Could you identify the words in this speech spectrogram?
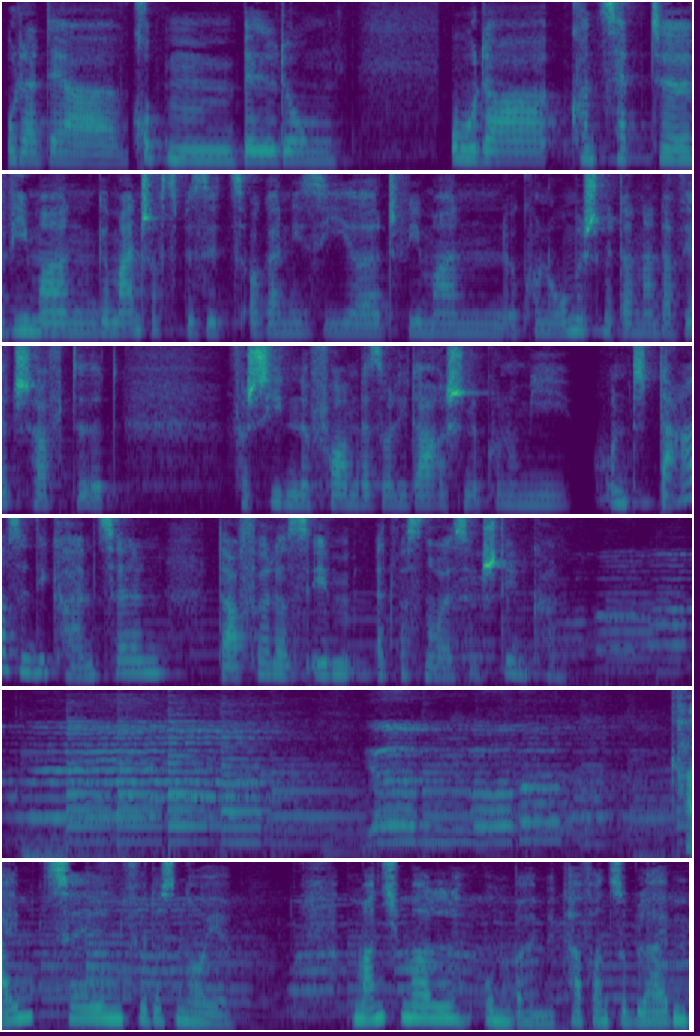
oder der Gruppenbildung oder Konzepte, wie man Gemeinschaftsbesitz organisiert, wie man ökonomisch miteinander wirtschaftet, verschiedene Formen der solidarischen Ökonomie. Und da sind die Keimzellen dafür, dass eben etwas Neues entstehen kann. Keimzellen für das Neue. Manchmal, um bei Metaphern zu bleiben,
